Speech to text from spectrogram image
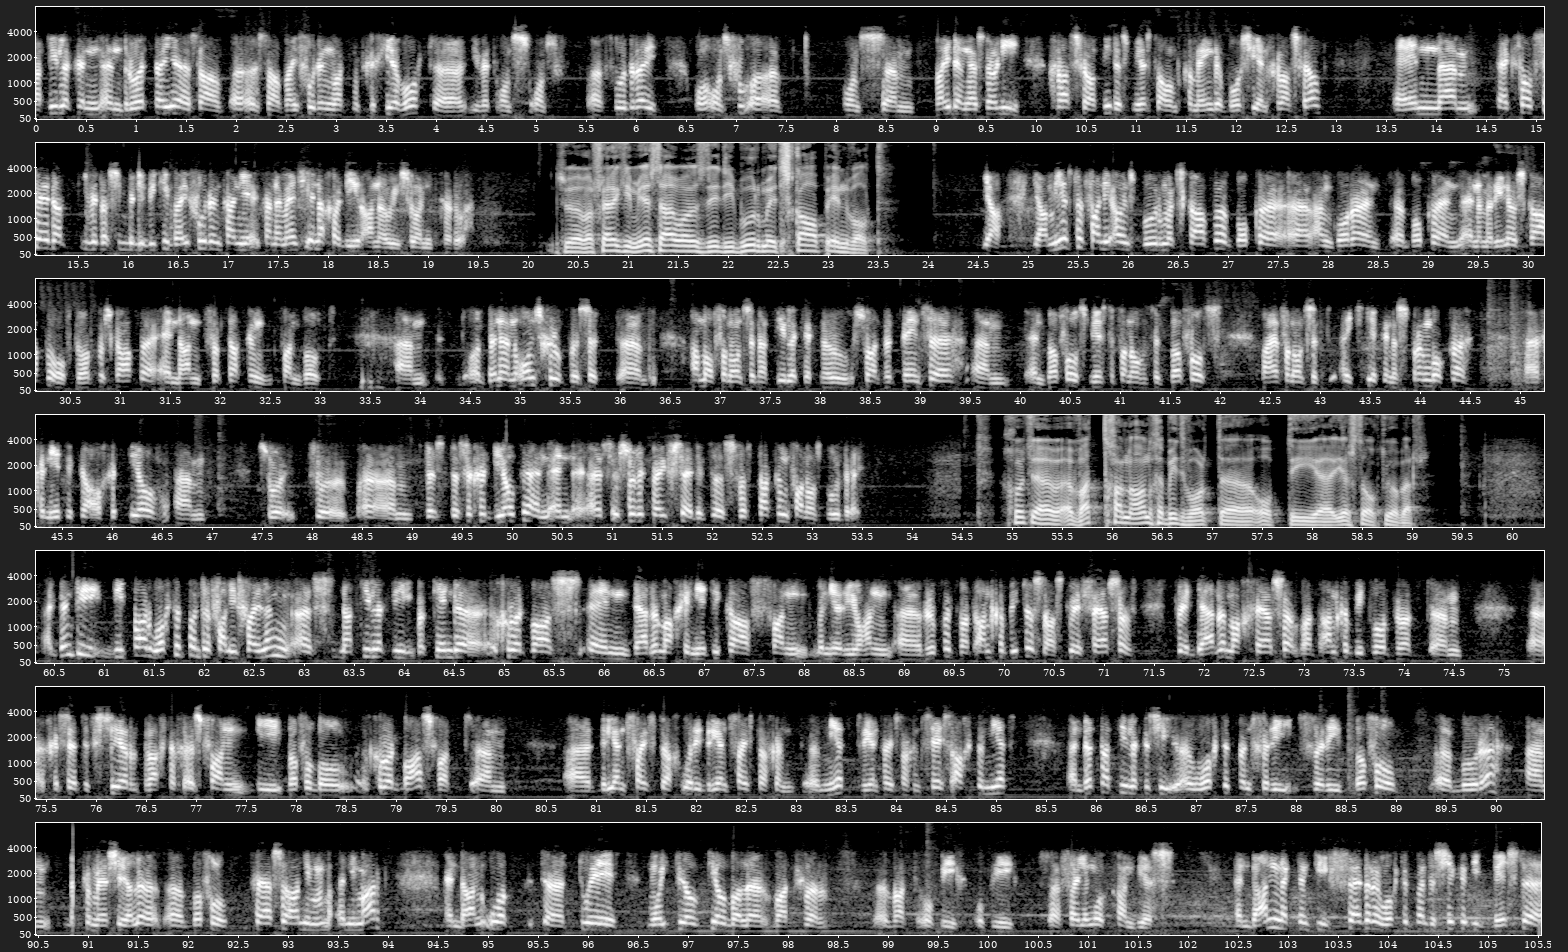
Natuurlik in in droë tye is daar uh, is daar byvoeding wat moet gegee word. Uh jy weet ons ons uh, voedery ons uh, ons um, veiding is nou nie grasveld nie, dis meestal gemengde bossie en grasveld. En um, ek sal sê dat jy weet as jy met die bietjie byvoeding kan jy kan 'n mens enige dier aanhou hier so in die Karoo. So waarskynlik die meeste ouens die die boer met skaap en wild. Ja, ja, meeste van die ouens boer met skape, bokke, uh, angora en uh, bokke en en merino skape of dorper skape en dan vertakking van wild. Ehm um, binne in ons groep is dit ehm um, almal van ons het natuurlik het nou swart witpense, ehm um, en buffels, meeste van ons het buffels baie van ons het uitstekende springbokke uh, genetika al geteel. Ehm um, so so ehm um, dis dis 'n gedeelte en en as so ek baie sê dit is vertakking van ons boerdery. Goed, uh, wat gaan aangebied word uh, op die uh, 1 Oktober? Ek dink die die paar hoogtepunte van die veiling is natuurlik die bekende grootbaas en derde mag genetika van meneer Johan uh, Rupert wat aangebied is. Daar's twee verse twee derde mag verse wat aangebied word wat ehm um, uh, gesertifiseer dragtig is van die Buffalo grootbaas wat ehm um, uh 53 oor die 53 en uh, meet 53 en 6 agter meet en dit natuurlik is die uh, hoogtepunt vir die vir die buffel uh, boere ehm um, die kommersiële uh, buffel verse aan die in die mark en dan ook uh, twee mooi teel teelbulle wat vir uh, wat op die op die uh, veiling ook kan wees. En dan ek dink die verdere hoogtepunt is seker die beste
